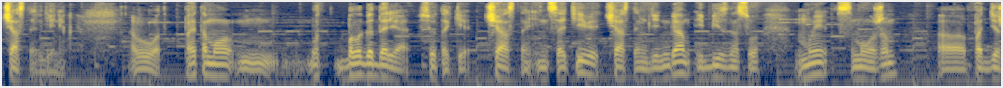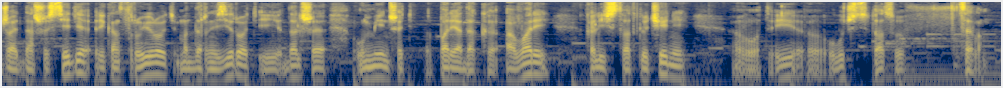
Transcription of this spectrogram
частных денег. Вот. Поэтому вот благодаря все-таки частной инициативе, частным деньгам и бизнесу мы сможем э, поддержать наши соседи, реконструировать, модернизировать и дальше уменьшить порядок аварий, количество отключений, вот, и э, улучшить ситуацию в целом.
